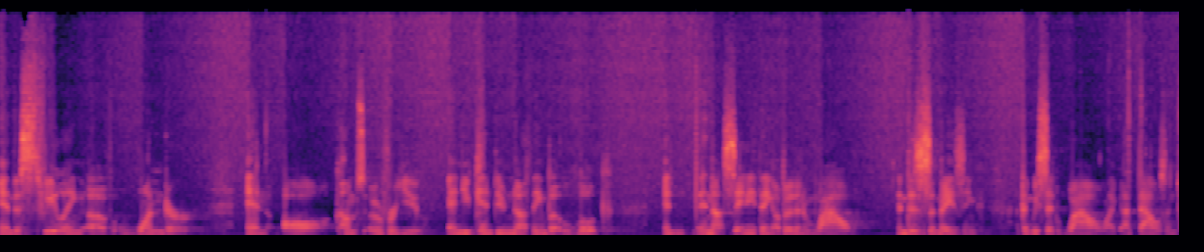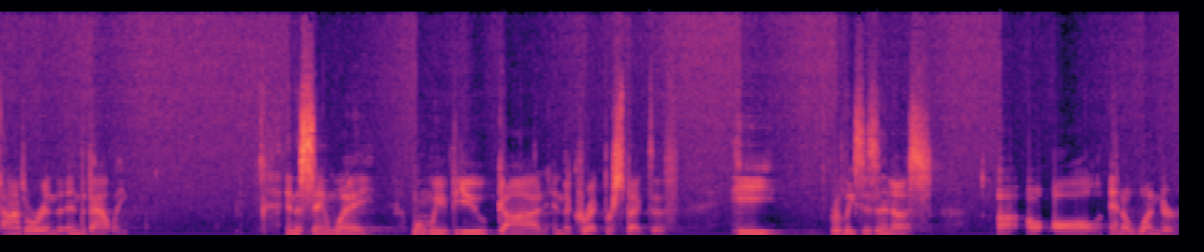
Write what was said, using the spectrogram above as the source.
And this feeling of wonder and awe comes over you, and you can do nothing but look and, and not say anything other than wow. And this is amazing. I think we said wow like a thousand times while we're in the, in the valley. In the same way, when we view God in the correct perspective, He releases in us uh, awe and a wonder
